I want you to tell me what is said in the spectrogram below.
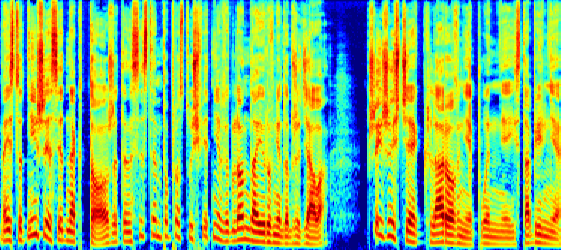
Najistotniejsze jest jednak to, że ten system po prostu świetnie wygląda i równie dobrze działa. Przejrzyście, klarownie, płynnie i stabilnie.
